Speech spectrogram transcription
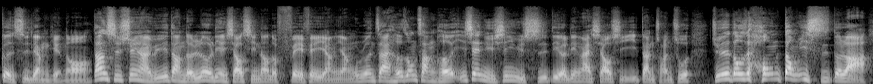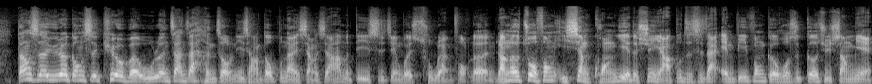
更是亮点哦。当时泫雅与一档的热恋消息闹得沸沸扬扬，无论在何种场合，一线女星与师弟的恋爱消息一旦传出，绝对都是轰动一时的啦。当时的娱乐公司 Cube 无论站在何种立场，都不难想象他们第一时间会突然否认。然而作风一向狂野的泫雅，不只是在 MV 风格或是歌曲上面，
